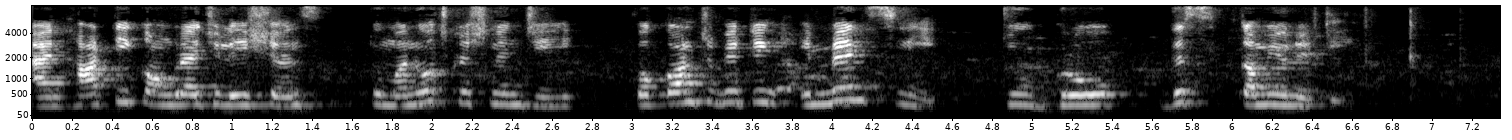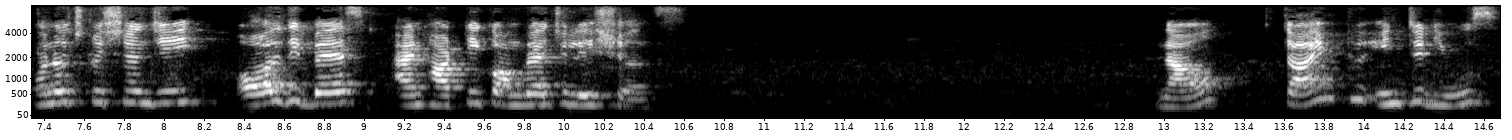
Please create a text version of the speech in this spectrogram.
and hearty congratulations to Manoj Krishnan ji for contributing immensely to grow this community. Manoj Krishnan ji, all the best and hearty congratulations. Now, time to introduce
